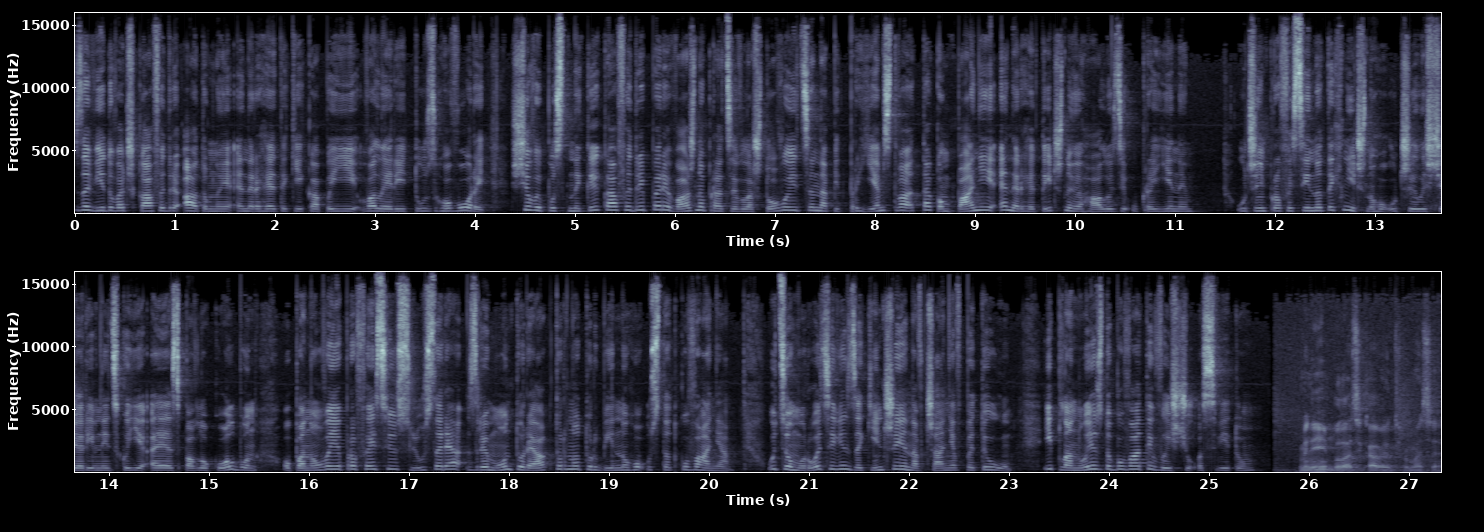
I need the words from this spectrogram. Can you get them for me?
Завідувач кафедри атомної енергетики КПІ Валерій Туз говорить, що випускники кафедри переважно працевлаштовуються на підприємства та компанії енергетичної галузі України. Учень професійно-технічного училища Рівненської АЕС Павло Колбун опановує професію слюсаря з ремонту реакторно-турбінного устаткування. У цьому році він закінчує навчання в ПТУ і планує здобувати вищу освіту. Мені була цікава інформація.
